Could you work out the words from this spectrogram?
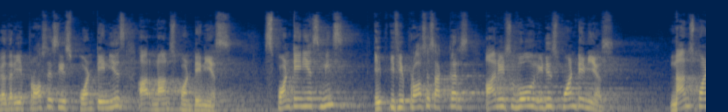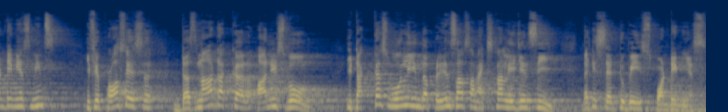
whether a process is spontaneous or non-spontaneous. Spontaneous means if, if a process occurs on its own it is spontaneous. Non-spontaneous means if a process does not occur on its own, it occurs only in the presence of some external agency that is said to be spontaneous.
